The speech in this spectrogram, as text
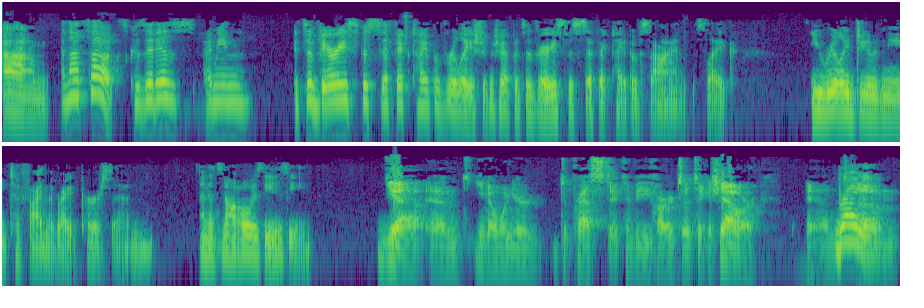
Um, and that sucks because it is, I mean, it's a very specific type of relationship. It's a very specific type of science. Like you really do need to find the right person and it's not always easy. Yeah. And, you know, when you're depressed, it can be hard to take a shower and, right. Um,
